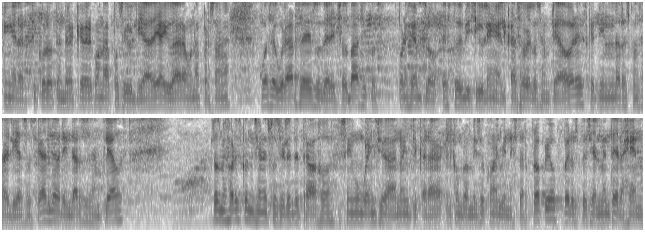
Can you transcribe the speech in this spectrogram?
en el artículo tendrá que ver con la posibilidad de ayudar a una persona o asegurarse de sus derechos básicos. Por ejemplo, esto es visible en el caso de los empleadores que tienen la responsabilidad social de brindar a sus empleados las mejores condiciones posibles de trabajo sin un buen ciudadano implicará el compromiso con el bienestar propio, pero especialmente del ajeno.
